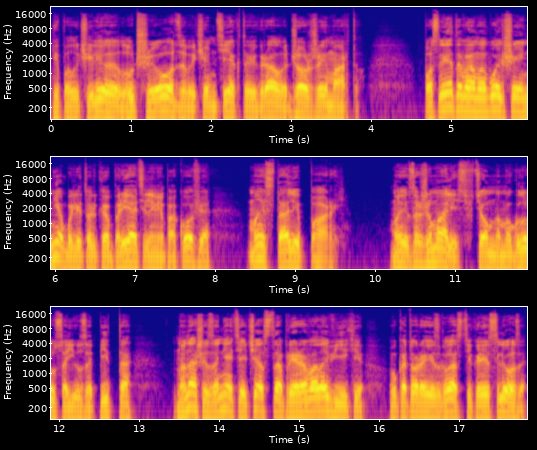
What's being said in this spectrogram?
и получили лучшие отзывы, чем те, кто играл Джорджа и Марту. После этого мы больше не были только приятелями по кофе, мы стали парой. Мы зажимались в темном углу Союза Питта, но наши занятия часто прерывала Вики, у которой из глаз текли слезы.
